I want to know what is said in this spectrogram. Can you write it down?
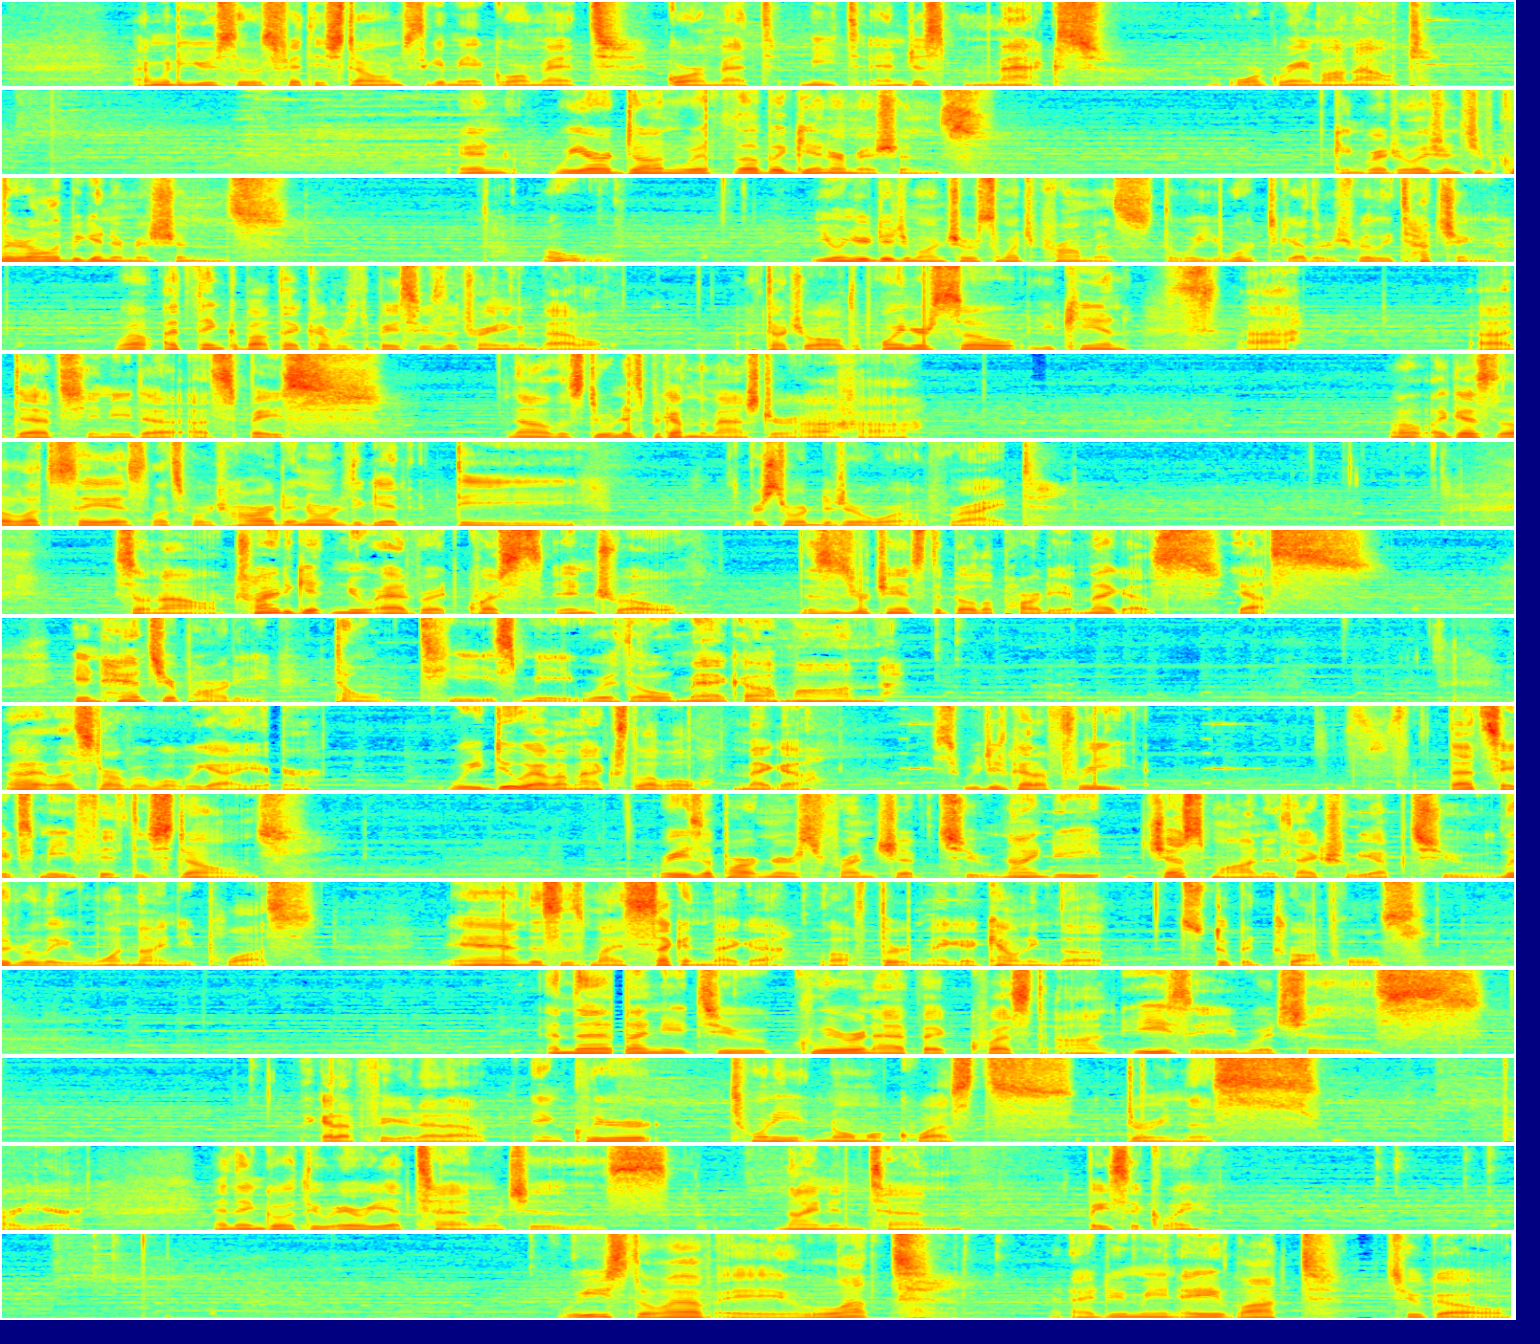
I'm going to use those 50 stones to give me a gourmet, gourmet meat and just max War Greymon out. And we are done with the beginner missions. Congratulations, you've cleared all the beginner missions. Oh, you and your Digimon show so much promise. The way you work together is really touching. Well, I think about that covers the basics of training and battle. I've taught you all the pointers so you can... Ah, uh, devs, you need a, a space. Now the student has become the master. Haha. Well, I guess all let's say is let's work hard in order to get the restored digital world right. So now, try to get new Advent quests intro. This is your chance to build a party at Megas. Yes. Enhance your party. Don't tease me with Omega Mon. Alright, let's start with what we got here. We do have a max level Mega. So we just got a free that saves me 50 stones. Raise a partner's friendship to 90. Jesmon is actually up to literally 190 plus. And this is my second mega. Well, third mega, counting the stupid drop holes. And then I need to clear an epic quest on easy, which is... I gotta figure that out. And clear 20 normal quests during this part here. And then go through area 10, which is 9 and 10, basically. We still have a lot, and I do mean a lot, to go.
